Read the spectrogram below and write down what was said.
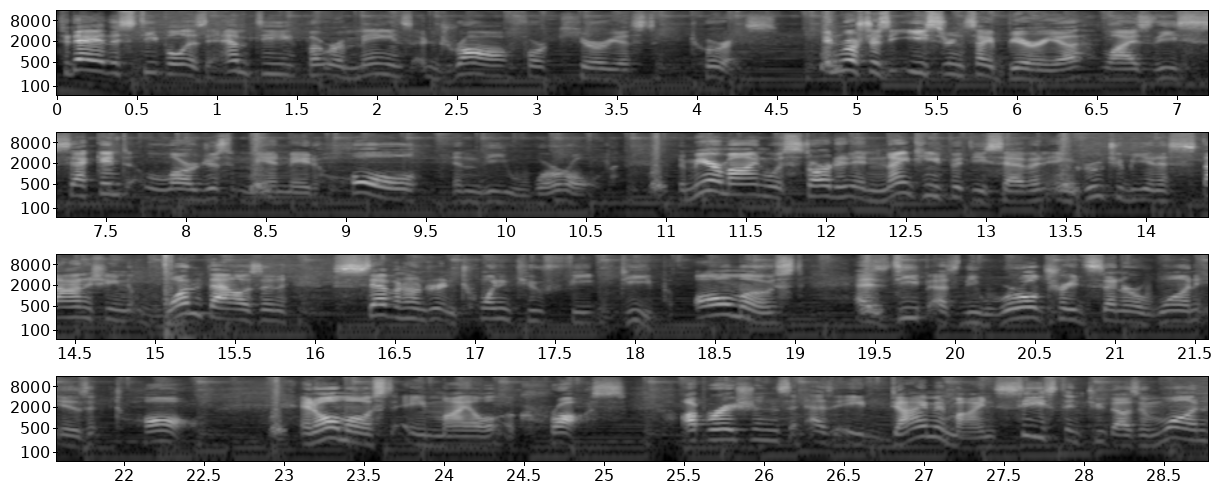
Today, the steeple is empty, but remains a draw for curious tourists. In Russia's eastern Siberia lies the second largest man-made hole in the world. The Mir mine was started in 1957 and grew to be an astonishing 1,722 feet deep, almost as deep as the World Trade Center 1 is tall, and almost a mile across. Operations as a diamond mine ceased in 2001,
